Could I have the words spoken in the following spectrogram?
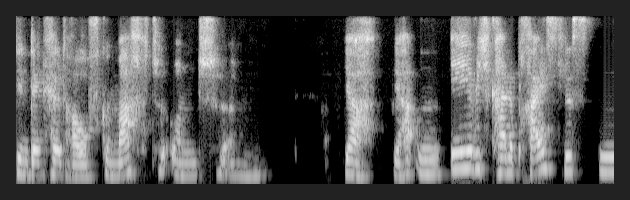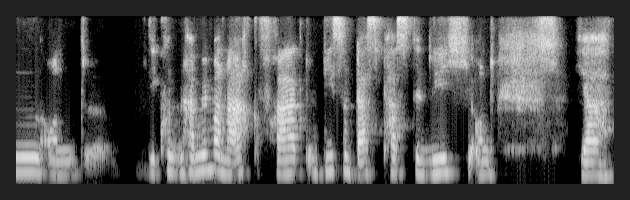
den Deckel drauf gemacht und ähm, ja, wir hatten ewig keine Preislisten und äh, die Kunden haben immer nachgefragt und dies und das passte nicht und ja,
